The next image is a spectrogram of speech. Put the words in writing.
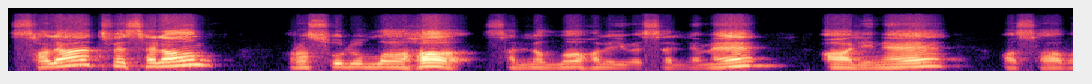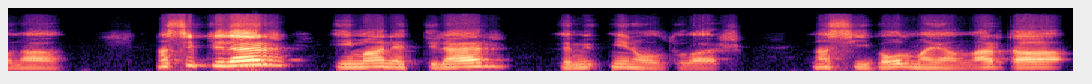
Salat ve selam Resulullah'a sallallahu aleyhi ve selleme, aline, ashabına. Nasipliler iman ettiler ve mümin oldular. Nasip olmayanlar da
